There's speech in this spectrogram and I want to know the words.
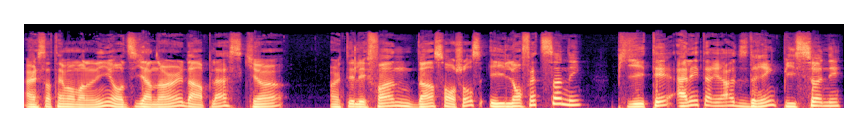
à un certain moment donné, on dit, il y en a un dans la place qui a un téléphone dans son chose et ils l'ont fait sonner. Puis il était à l'intérieur du drink, puis il sonnait.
